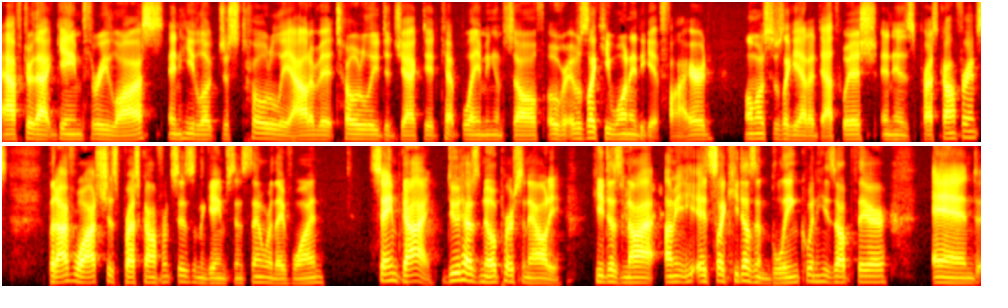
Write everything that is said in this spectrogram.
after that game three loss, and he looked just totally out of it, totally dejected, kept blaming himself over it was like he wanted to get fired. Almost was like he had a death wish in his press conference. But I've watched his press conferences in the game since then where they've won. Same guy. Dude has no personality. He does not, I mean, it's like he doesn't blink when he's up there. And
